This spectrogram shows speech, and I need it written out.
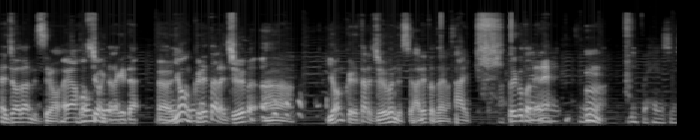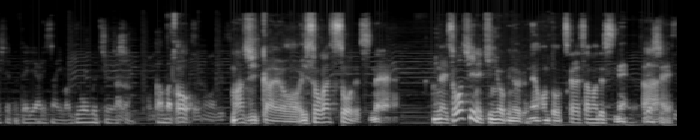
う。冗談ですよ。いや、星4いただけて。うん、4くれたら十分。うん。4くれたら十分ですよ。ありがとうございます。はい。ということでね。うん。リップ返信してたデレアリさん、今、業務中らしい。頑張っておマジかよ。忙しそうですね。みん。な忙しいね、金曜日の夜ね。本当お疲れ様ですね。はい。嬉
